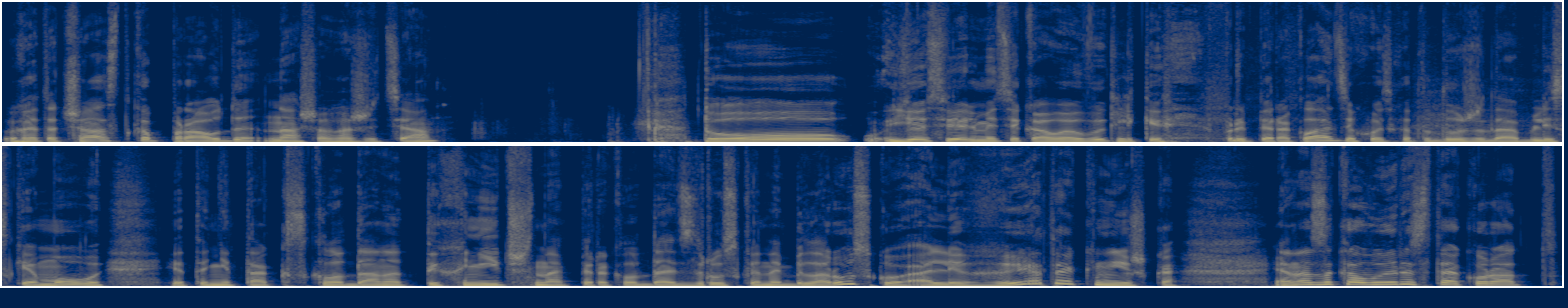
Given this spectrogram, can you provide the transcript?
гэта частка праўды нашага жыцця то ёсць вельмі цікавыя выклікі пры перакладзе хоць гэта дужа да блізкія мовы. Это не так складана тэхнічна перакладаць з рускай на беларускую але гэтая кніжка яна закавырыстая акурат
